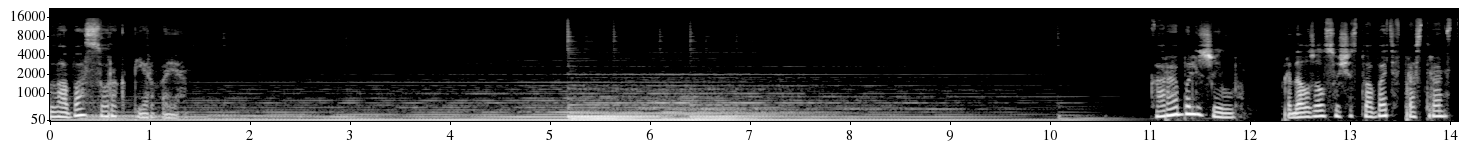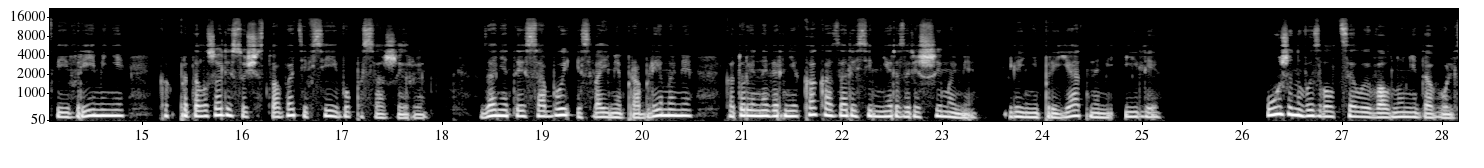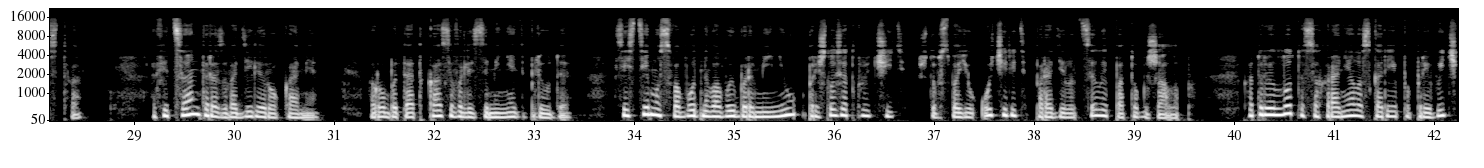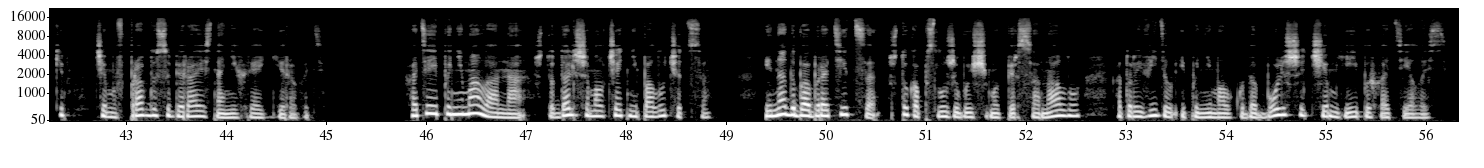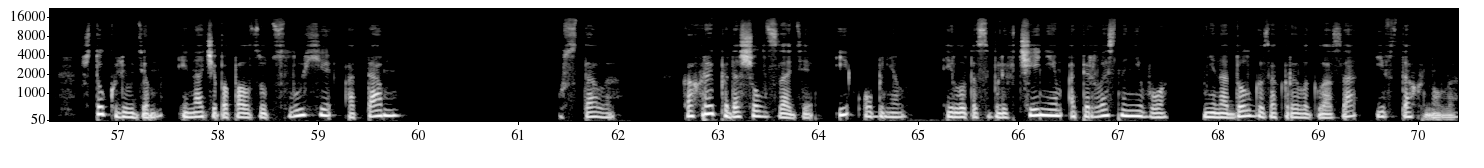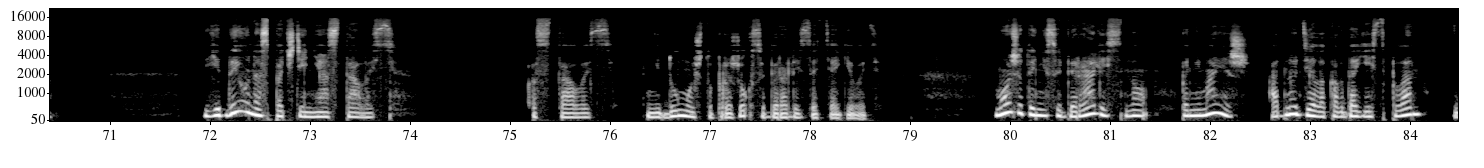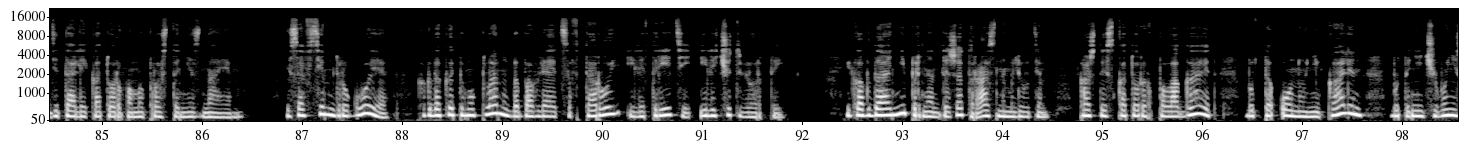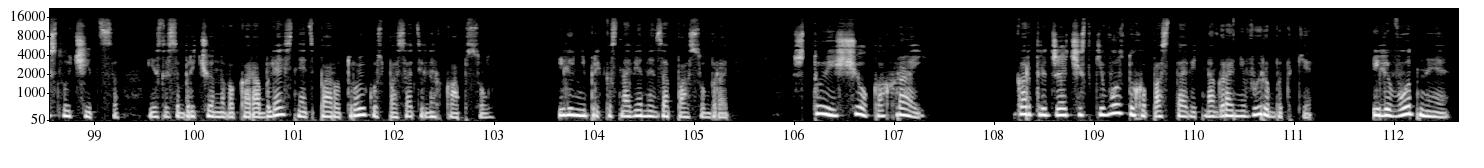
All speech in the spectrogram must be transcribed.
Глава 41 Корабль жил, продолжал существовать в пространстве и времени, как продолжали существовать и все его пассажиры, занятые собой и своими проблемами, которые наверняка казались им неразрешимыми или неприятными, или... Ужин вызвал целую волну недовольства. Официанты разводили руками. Роботы отказывались заменять блюда. Систему свободного выбора меню пришлось отключить, что в свою очередь породило целый поток жалоб, которые Лота сохраняла скорее по привычке, чем и вправду собираясь на них реагировать. Хотя и понимала она, что дальше молчать не получится, и надо бы обратиться что к обслуживающему персоналу, который видел и понимал куда больше, чем ей бы хотелось, что к людям, иначе поползут слухи, а там... Устала. Кахрай подошел сзади и обнял, и Лота с облегчением оперлась на него, ненадолго закрыла глаза и вздохнула. «Еды у нас почти не осталось». «Осталось. Не думаю, что прыжок собирались затягивать». «Может, и не собирались, но, понимаешь, одно дело, когда есть план, деталей которого мы просто не знаем. И совсем другое, когда к этому плану добавляется второй или третий или четвертый. И когда они принадлежат разным людям, каждый из которых полагает, будто он уникален, будто ничего не случится, если с обреченного корабля снять пару-тройку спасательных капсул. Или неприкосновенный запас убрать. Что еще, Кахрай? Картриджи очистки воздуха поставить на грани выработки? Или водные?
